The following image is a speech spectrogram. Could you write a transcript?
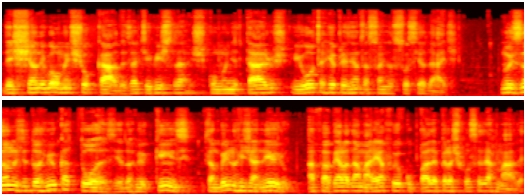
deixando igualmente chocados ativistas comunitários e outras representações da sociedade. Nos anos de 2014 e 2015, também no Rio de Janeiro, a favela da Maré foi ocupada pelas Forças Armadas.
